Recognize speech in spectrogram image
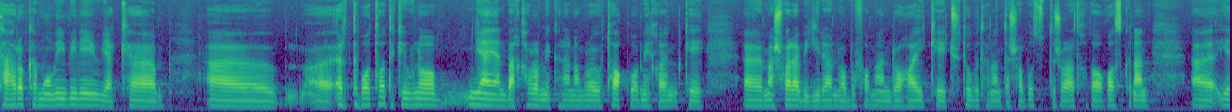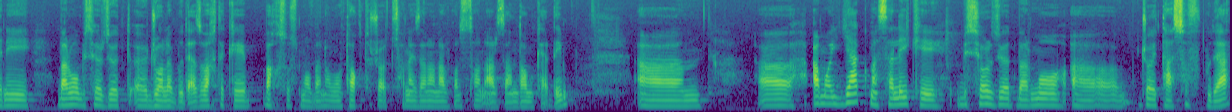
تحرک ما می‌بینیم یک ارتباطاتی که اونا میاین برقرار می‌کنن امروی اتاق و می‌خوان که مشوره بگیرن و بفهمن راههایی که چطور بتونن تشبس و تجارت خود آغاز کنن. یعنی بر ما بسیار زیاد جالب بود. از وقتی که بخصوص ما به نام اتاق تجارت سانه زنان افغانستان ارزندام کردیم. اما یک مسئله که بسیار زیاد بر ما جای تاسف بوده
